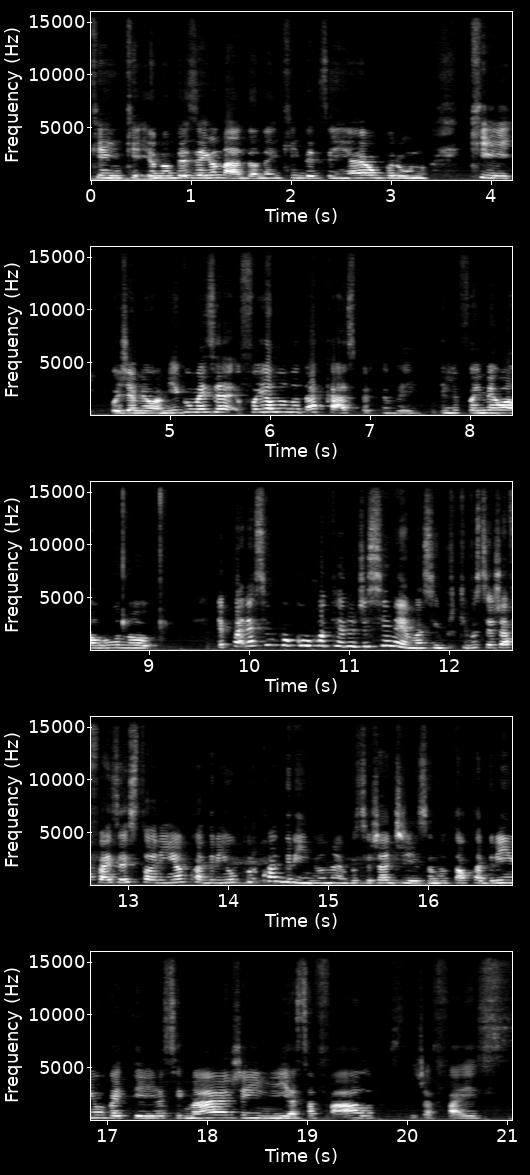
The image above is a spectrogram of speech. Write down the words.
quem, quem, eu não desenho nada, né? Quem desenha é o Bruno, que hoje é meu amigo, mas é, foi aluno da Casper também. Ele foi meu aluno e parece um pouco o roteiro de cinema, assim, porque você já faz a historinha quadrinho por quadrinho, né? Você já diz, no tal quadrinho vai ter essa imagem e essa fala. Você já faz,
